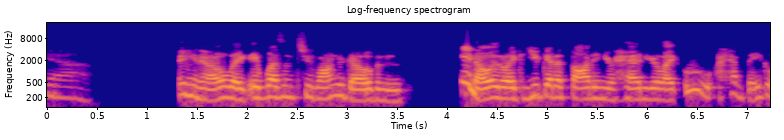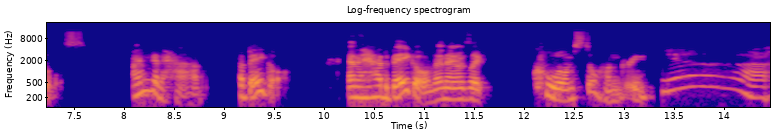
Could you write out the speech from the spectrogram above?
Yeah. You know like it wasn't too long ago and you know like you get a thought in your head and you're like ooh I have bagels I'm gonna have a bagel and I had a bagel and then I was like cool I'm still hungry yeah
